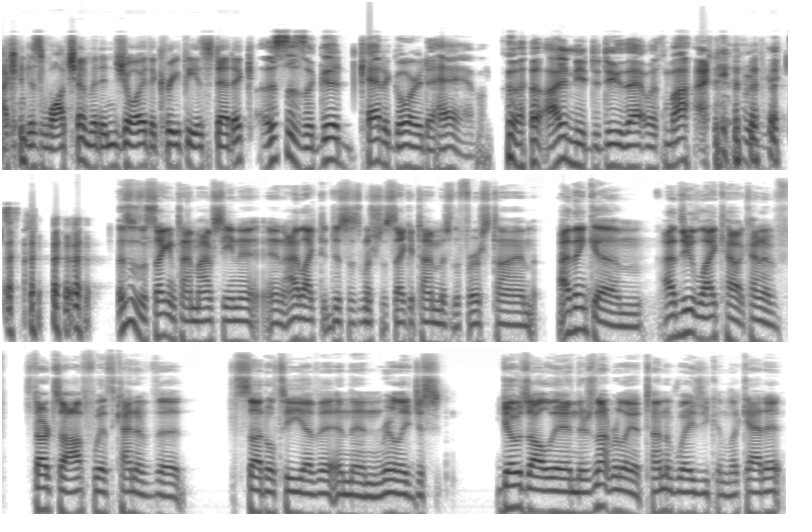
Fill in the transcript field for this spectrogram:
I can just watch them and enjoy the creepy aesthetic. This is a good category to have. I need to do that with my movies. This is the second time I've seen it, and I liked it just as much the second time as the first time. I think um, I do like how it kind of starts off with kind of the subtlety of it, and then really just goes all in. There's not really a ton of ways you can look at it.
